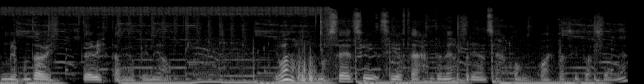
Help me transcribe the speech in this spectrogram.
mi, punto de vista, mi opinión. Y bueno, no sé si, si ustedes han tenido experiencias con, con estas situaciones.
